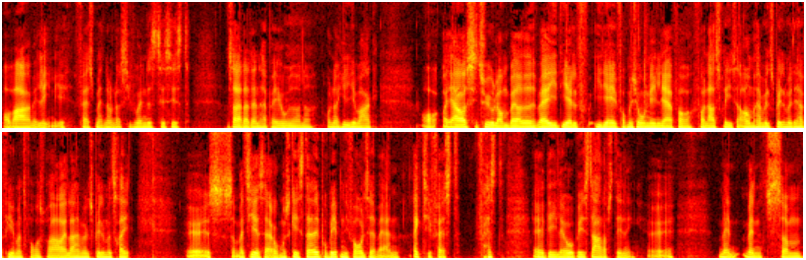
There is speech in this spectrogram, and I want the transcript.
og var vel egentlig fast mand under Cifuentes til sidst. Og så er der den her periode under, under Hiljemark. Og, og jeg er også i tvivl om, hvad, hvad ideal, idealformationen egentlig er for, for Lars Friis, og om han vil spille med det her firemandsforsvar, eller han vil spille med tre. Øh, så Mathias er jo måske stadig på vippen i forhold til at være en rigtig fast, fast øh, del af OB's startopstilling. Øh, men, men som,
